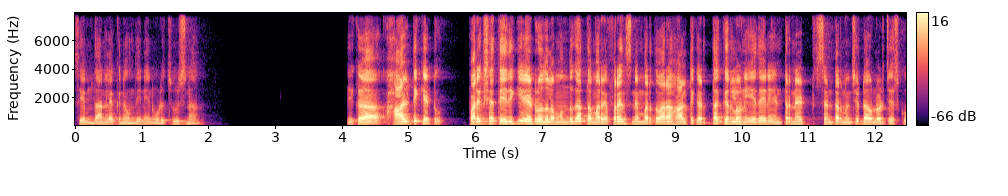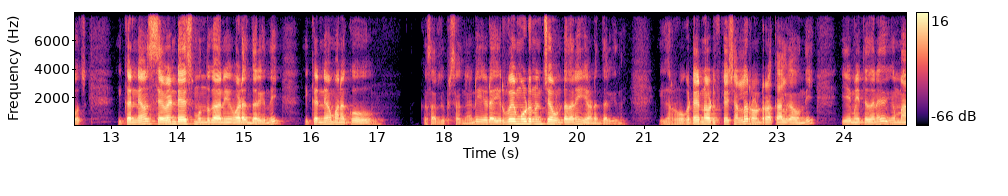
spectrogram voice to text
సేమ్ దాని లెక్కనే ఉంది. నేను కూడా చూసిన. ఇక హాల్ టికెట్. పరీక్ష తేదీకి ఏడు రోజుల ముందుగా తమ రెఫరెన్స్ నెంబర్ ద్వారా హాల్ టికెట్ దగ్గరలోని ఏదైనా ఇంటర్నెట్ సెంటర్ నుంచి డౌన్లోడ్ చేసుకోవచ్చు. ఇక్కడనేమో సెవెన్ డేస్ ముందుగా ఇవ్వడం జరిగింది. ఇక్కడనేమో మనకు ఒకసారి చూపిస్తాను అండి. ఇక్కడ ఇరవై మూడు నుంచే ఉంటుందని ఇవ్వడం జరిగింది. ఇక ఒకటే నోటిఫికేషన్లో రెండు రకాలుగా ఉంది. ఏమవుతుంది అనేది మా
